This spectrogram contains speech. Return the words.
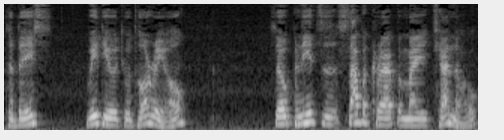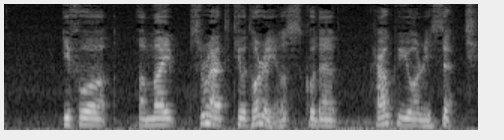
today's video tutorial. So please subscribe my channel if uh, my Seurat tutorials could uh, help your research.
